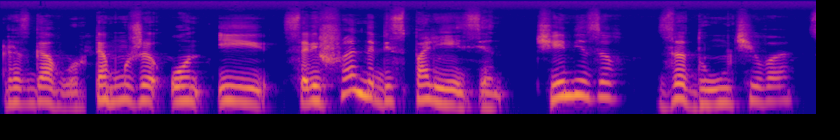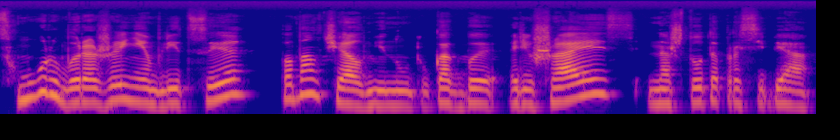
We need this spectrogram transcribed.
разговор. К тому же он и совершенно бесполезен. Чемизов задумчиво, с хмурым выражением в лице, помолчал минуту, как бы решаясь на что-то про себя.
